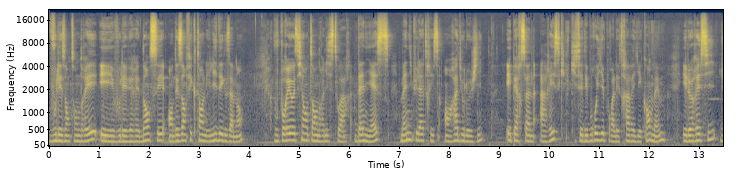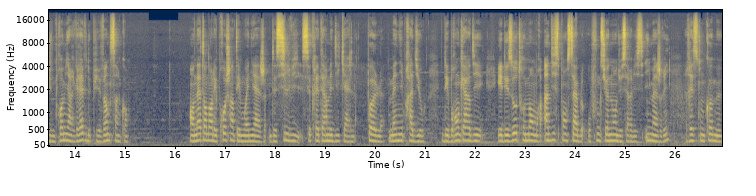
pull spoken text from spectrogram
vous les entendrez et vous les verrez danser en désinfectant les lits d'examen. Vous pourrez aussi entendre l'histoire d'Agnès, manipulatrice en radiologie, et personne à risque qui s'est débrouillée pour aller travailler quand même, et le récit d'une première grève depuis 25 ans. En attendant les prochains témoignages de Sylvie, secrétaire médicale, Paul, manip radio, des brancardiers et des autres membres indispensables au fonctionnement du service imagerie, restons comme eux,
